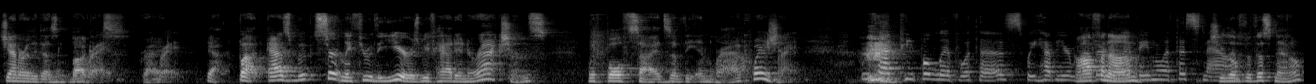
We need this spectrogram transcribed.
generally doesn't bug Right, us. Right. right. Yeah. But as we, certainly through the years, we've had interactions with both sides of the in law Right, equation. Right. We've had people live with us. We have your mother living with us now. She lives with us now.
